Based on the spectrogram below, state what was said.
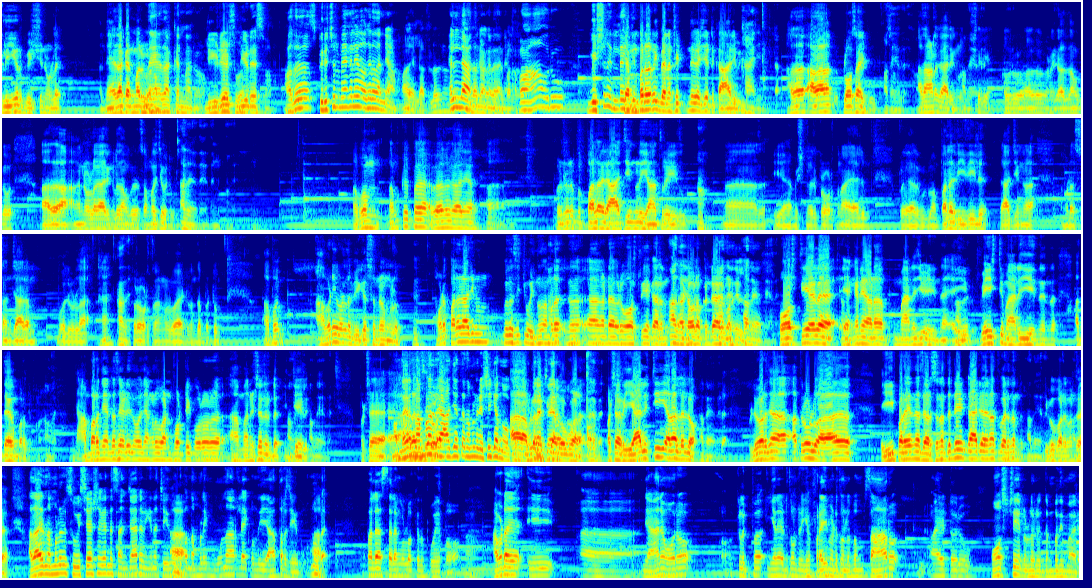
ക്ലിയർ വിഷനുള്ള നേതാക്കന്മാർ നേതാക്കന്മാരോ ലീഡേഴ്സ് ലീഡേഴ്സ് വേണം. അത് സ്പിരിച്വൽ മേഖലയിൽ അങ്ങനെ തന്നെയാണ്. എല്ലാത്തിലും അങ്ങനെ തന്നെയാണ്. അപ്പൊ ആ ഒരു വിഷൻ ഇല്ലെങ്കിൽ ടെമ്പററി ബെനിഫിറ്റിന് കഴിച്ചിട്ട് കാര്യമില്ല. കാര്യമില്ല. അത് അതാണ് ക്ലോസ് ആയി പോകും. അതെ അതെ. അതാണ് കാര്യങ്ങൾ. അതെ, അതെ. ശരിയാണ് ഒരു അത് നമുക്ക് അത് അങ്ങനെയുള്ള കാര്യങ്ങൾ നമുക്ക് സമ്മതിച്ചു പറ്റും. അതെ അതെ അതെ അതെ. അപ്പം നമുക്കിപ്പോൾ വേറൊരു കാര്യം ഇപ്പോൾ പല രാജ്യങ്ങൾ യാത്ര ചെയ്തു. മിഷണറി പ്രവർത്തനമായാലും പ്രയാർ കുടുംബം പല രീതിയിൽ രാജ്യങ്ങൾ നമ്മുടെ സഞ്ചാരം പോലുള്ള. പ്രവർത്തനങ്ങളുമായിട്ട് ബന്ധപ്പെട്ടും. അപ്പം അവിടെയുള്ള വികസനങ്ങളും അവിടെ പല രാജ്യങ്ങളും വികസിച്ചു പോയി. ഇന്ന് നമ്മൾ കണ്ട ഒരു ഓസ്ട്രിയക്കാരൻ. ഡെവലപ്മെന്റ് കാര്യം പറഞ്ഞില്ല? അതെ എങ്ങനെയാണ് മാനേജ് ചെയ്യുന്ന ഈ വേസ്റ്റ് മാനേജ് ചെയ്യുന്നതെന്ന് അദ്ദേഹം പറഞ്ഞു. ഞാൻ പറഞ്ഞ എന്റെ സൈഡിൽ നിന്ന് ഞങ്ങൾ വൺ ഫോർട്ടി ക്രോർ മനുഷ്യരുണ്ട് ഇന്ത്യയിൽ പക്ഷേ നമ്മുടെ രാജ്യത്തെ നമ്മൾ രക്ഷിക്കാൻ നോക്കും. രക്ഷിക്കാൻ നോക്കുവാണ്. പക്ഷെ റിയാലിറ്റി അതല്ലല്ലോ. അതെ അതെ. പുള്ളി പറഞ്ഞ അത്രേ ഉള്ളൂ. അതായത് ഈ പറയുന്ന ദർശനത്തിന്റെയും കാര്യം അതിനകത്ത് വരുന്നുണ്ട്. ഇപ്പൊ പറഞ്ഞത് അതായത് നമ്മളൊരു സുവിശേഷകന്റെ സഞ്ചാരം ഇങ്ങനെ ചെയ്തപ്പോൾ നമ്മൾ ഈ മൂന്നാറിലേക്ക് ഒന്ന് യാത്ര ചെയ്തു. ഒന്നുകൂടെ പല സ്ഥലങ്ങളിലൊക്കെ ഒന്ന് പോയപ്പോ അവിടെ ഈ ഞാൻ ഓരോ ക്ലിപ്പ് ഇങ്ങനെ എടുത്തോണ്ടിരിക്കുക ഫ്രെയിം എടുത്തോണ്ടിരുന്നപ്പം സാറ് ആയിട്ടൊരു ഓസ്ട്രേലിയയിലുള്ള ഒരു ദമ്പതിമാര്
